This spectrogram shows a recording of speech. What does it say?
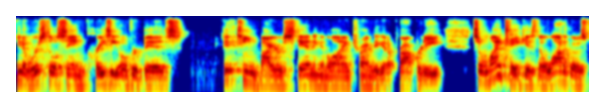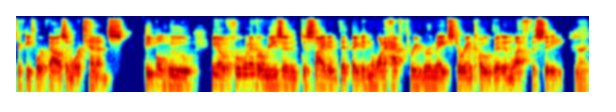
you know, we're still seeing crazy overbids, 15 buyers standing in line trying to get a property. So my take is that a lot of those 54,000 were tenants, people who, you know, for whatever reason decided that they didn't want to have three roommates during COVID and left the city. Right.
